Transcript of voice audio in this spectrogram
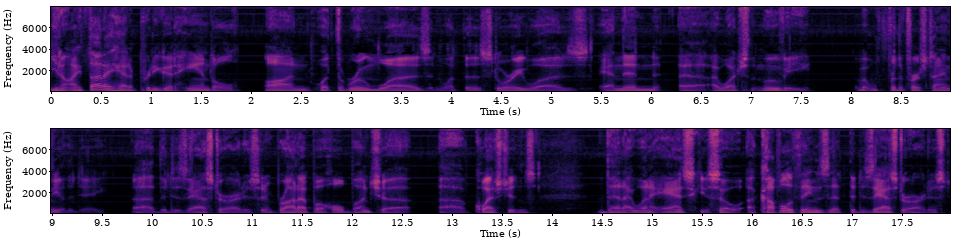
You know, I thought I had a pretty good handle on what the room was and what the story was, and then uh, I watched the movie, but for the first time the other day, uh, the Disaster Artist, and it brought up a whole bunch of uh, questions that I want to ask you. So, a couple of things that the Disaster Artist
